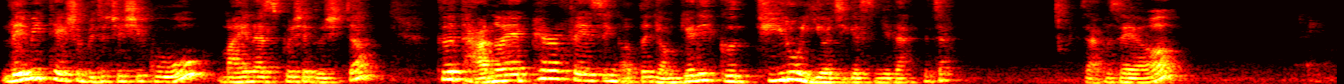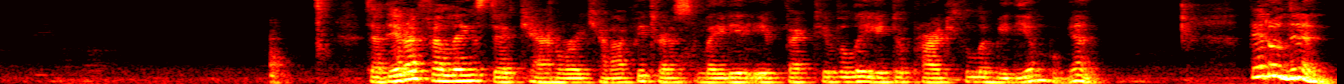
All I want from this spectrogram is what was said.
리미테이션 붙여주시고 마이너스 표시해 두시죠. 그 단어의 paraphrasing 어떤 연결이 그 뒤로 이어지겠습니다. 그죠? 자, 보세요. 자, there are feelings that can or cannot be translated effectively into particular medium 보면 때로는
